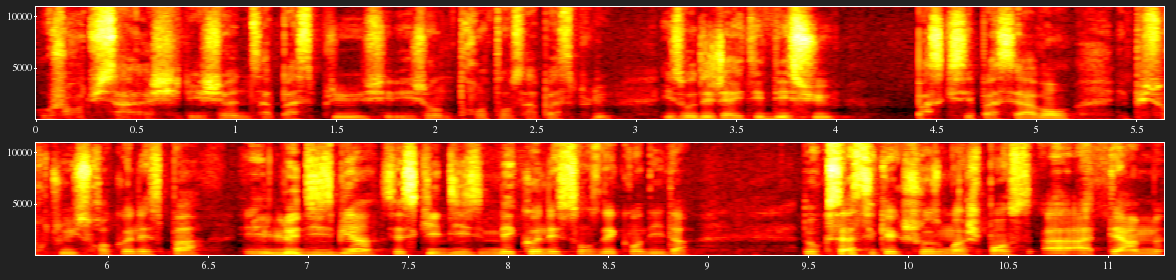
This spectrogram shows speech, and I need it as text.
Aujourd'hui, ça, chez les jeunes, ça passe plus. Chez les gens de 30 ans, ça passe plus. Ils ont déjà été déçus par ce qui s'est passé avant. Et puis surtout, ils ne se reconnaissent pas. Et ils le disent bien, c'est ce qu'ils disent, méconnaissance des candidats. Donc ça, c'est quelque chose, moi, je pense, à, terme,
